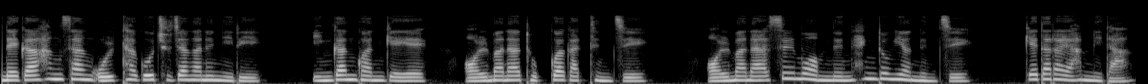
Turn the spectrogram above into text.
내가 항상 옳다고 주장하는 일이 인간관계에 얼마나 독과 같은지, 얼마나 쓸모없는 행동이었는지 깨달아야 합니다.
